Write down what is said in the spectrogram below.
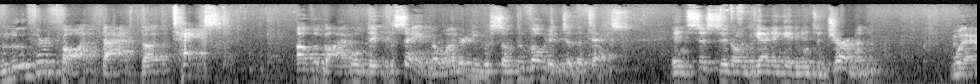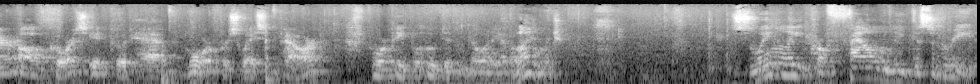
Luther thought that the text of the Bible did the same. No wonder he was so devoted to the text. Insisted on getting it into German where, of course, it could have more persuasive power for people who didn't know any other language. Zwingli profoundly disagreed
